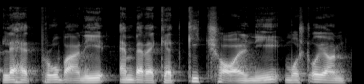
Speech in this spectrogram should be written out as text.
lehet próbálni embereket kicsalni most olyan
